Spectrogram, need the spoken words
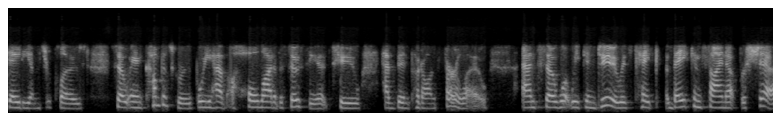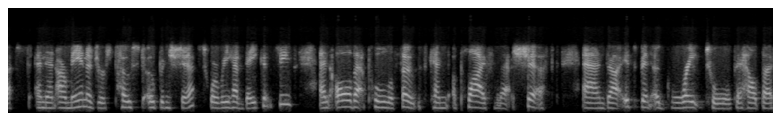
stadiums are closed. So, in Compass Group, we have a whole lot of associates who have been put on furlough. And so what we can do is take, they can sign up for shifts and then our managers post open shifts where we have vacancies and all that pool of folks can apply for that shift. And uh, it's been a great tool to help us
